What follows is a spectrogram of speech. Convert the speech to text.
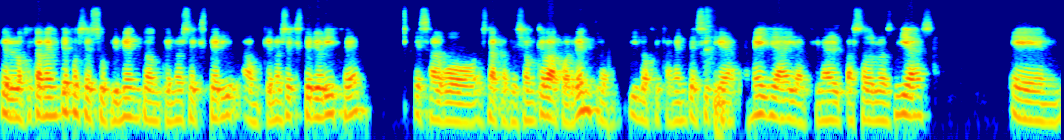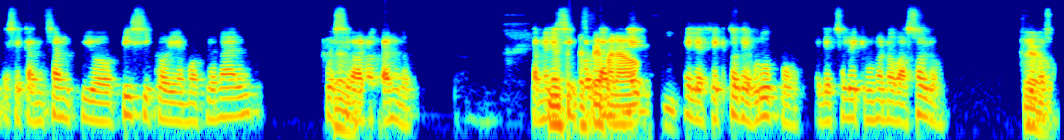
pero lógicamente pues el sufrimiento, aunque no se, aunque no se exteriorice, es algo, es una profesión que va por dentro y lógicamente sí, que en ella y al final el paso de los días, eh, ese cansancio físico y emocional, pues se va notando. También es importante el efecto de grupo, el hecho de que uno no va solo. Tenemos un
